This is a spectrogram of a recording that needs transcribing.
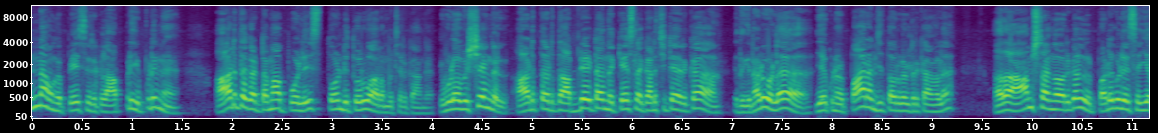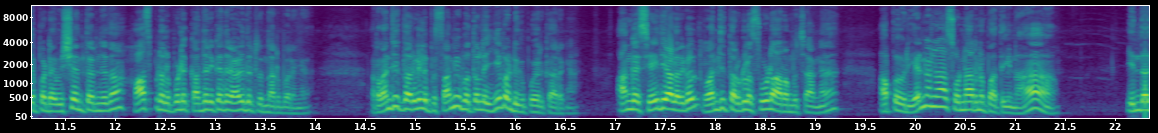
என்ன அவங்க பேசியிருக்கலாம்? அப்படி இப்படின்னு அடுத்த கட்டமாக போலீஸ் தோண்டி துருவ ஆரம்பிச்சிருக்காங்க. இவ்வளோ விஷயங்கள். அடுத்தடுத்த அப்டேட்டாக அந்த கேஸில் கிடச்சிட்டே இருக்கா? இதுக்கு நடுவில் இயக்குனர் பாரஞ்சித் அவர்கள் இருக்காங்களே. அதான் ஆம்ஸ்டாங் அவர்கள் படுகொலை செய்யப்பட்ட விஷயம் தெரிஞ்சதும் ஹாஸ்பிட்டல் போட்டு கதறி கதறி அழுதுட்டு இருந்தார் பாருங்க. ரஞ்சித் அவர்கள் இப்போ சமீபத்தில் ஈவெண்ட்டுக்கு போயிருக்காருங்க. அங்கே செய்தியாளர்கள் ரஞ்சித் அவர்களை சூட ஆரம்பித்தாங்க அப்போ இவர் என்னென்னலாம் சொன்னார்னு பார்த்தீங்கன்னா இந்த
